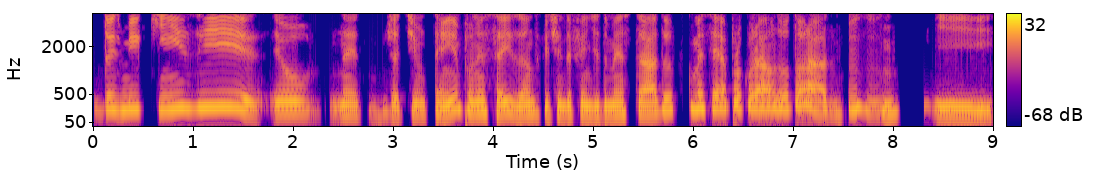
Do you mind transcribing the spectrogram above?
2015, eu né, já tinha um tempo, né, seis anos que eu tinha defendido o mestrado, comecei a procurar um doutorado. Uhum. E,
